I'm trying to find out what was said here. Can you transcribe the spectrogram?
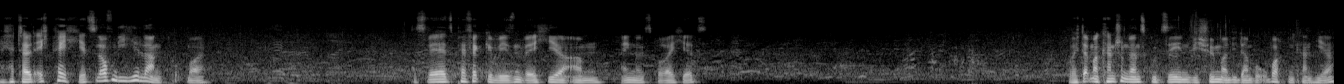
Ich hatte halt echt Pech. Jetzt laufen die hier lang. Guck mal. Das wäre jetzt perfekt gewesen, wäre ich hier am Eingangsbereich jetzt. Aber ich glaube, man kann schon ganz gut sehen, wie schön man die dann beobachten kann hier.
